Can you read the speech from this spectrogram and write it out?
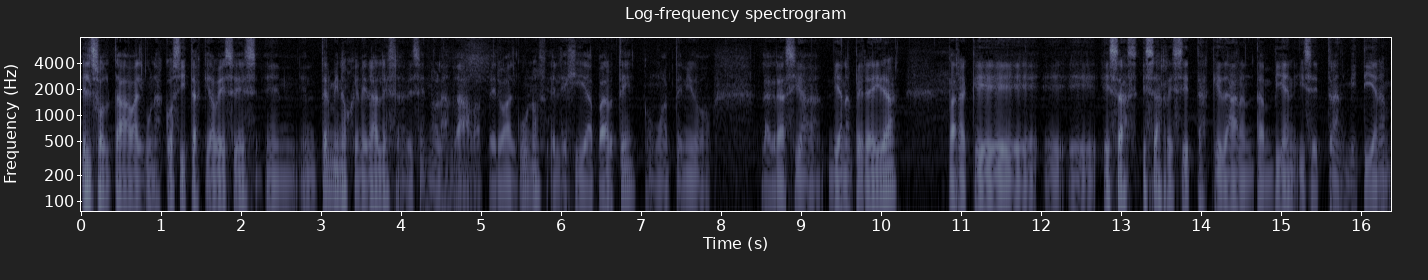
él soltaba algunas cositas que a veces, en, en, términos generales, a veces no las daba, pero algunos elegía aparte, como ha tenido la gracia Diana Pereira, para que eh, eh, esas, esas recetas quedaran también y se transmitieran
